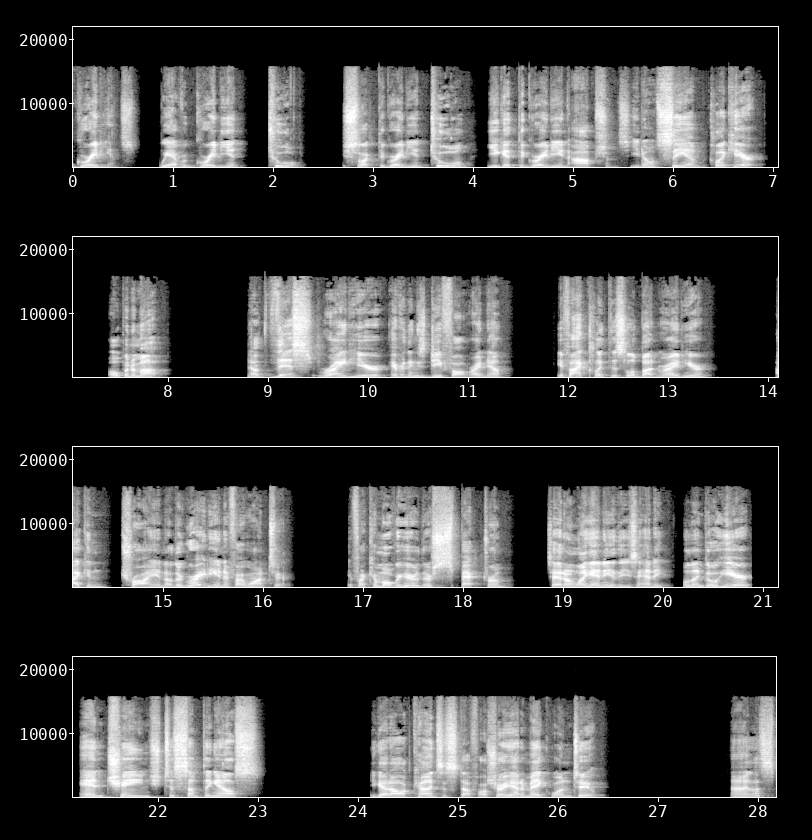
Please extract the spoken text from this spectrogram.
Gradients. We have a gradient tool. You select the gradient tool, you get the gradient options. You don't see them? Click here. Open them up. Now this right here, everything's default right now. If I click this little button right here, I can try another gradient if I want to. If I come over here, there's spectrum. Say I don't like any of these, Andy. Well, then go here and change to something else. You got all kinds of stuff. I'll show you how to make one too. All right, let's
